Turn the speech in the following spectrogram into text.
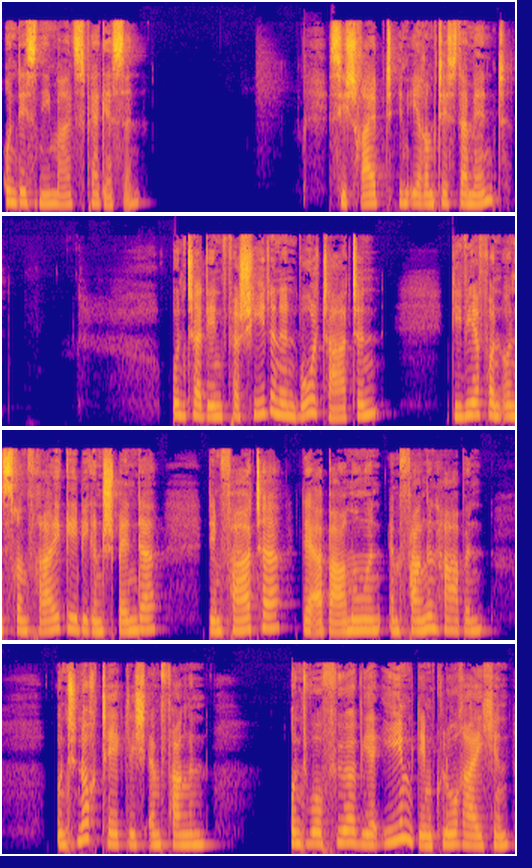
und es niemals vergessen. Sie schreibt in ihrem Testament, unter den verschiedenen Wohltaten, die wir von unserem freigebigen Spender, dem Vater der Erbarmungen, empfangen haben und noch täglich empfangen und wofür wir ihm, dem Glorreichen,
